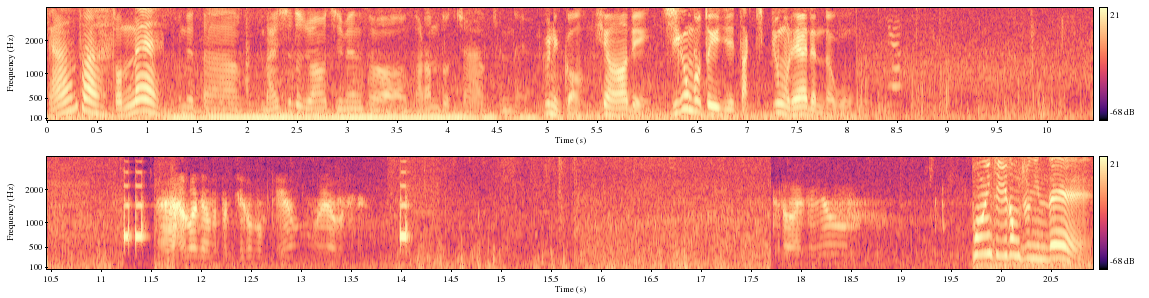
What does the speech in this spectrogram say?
괜찮다. 좋네. 근데 딱 날씨도 좋아지면서 바람도 쫙 좋네요. 그니까. 희한하대. 지금부터 이제 딱 집중을 해야 된다고 아버지 한번 더 찍어볼게요 올려보세요 들어가세요 포인트 이동 중인데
